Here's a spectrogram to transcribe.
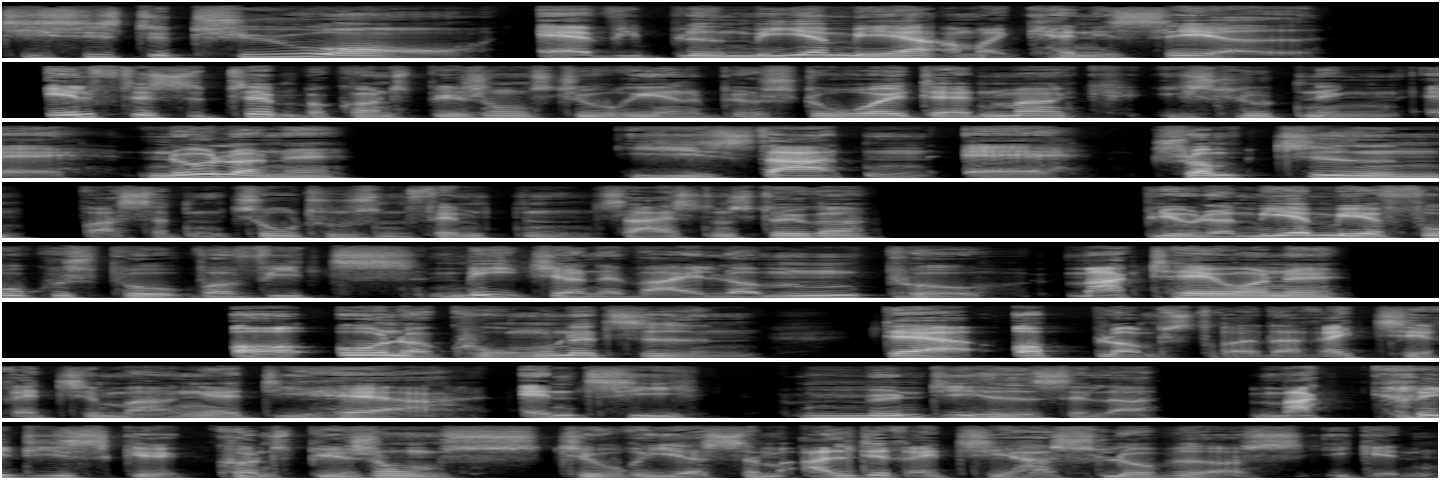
De sidste 20 år er vi blevet mere og mere amerikaniseret. 11. september konspirationsteorierne blev store i Danmark i slutningen af nullerne. I starten af Trump-tiden, var sådan 2015-16 stykker, blev der mere og mere fokus på, hvorvidt medierne var i lommen på magthaverne. Og under coronatiden, der opblomstrede der rigtig, rigtig mange af de her anti-myndigheds- eller magtkritiske konspirationsteorier, som aldrig rigtig har sluppet os igen.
